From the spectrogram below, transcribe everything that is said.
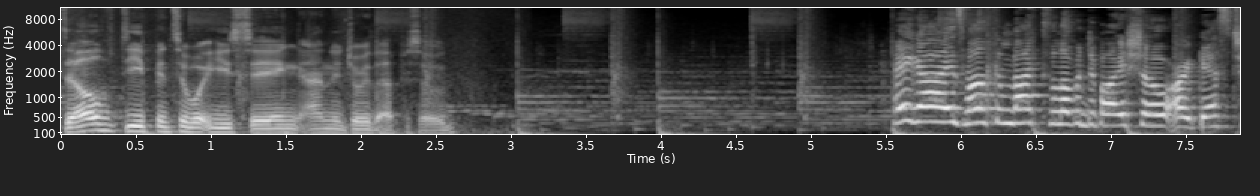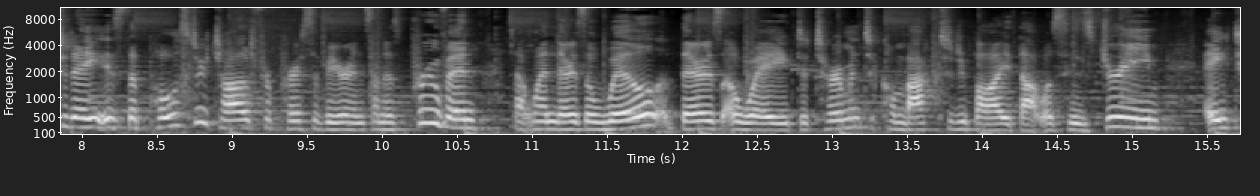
delve deep into what he's saying, and enjoy the episode. Hey guys, welcome back to the Lovin Dubai show. Our guest today is the poster child for perseverance and has proven that when there's a will, there's a way. Determined to come back to Dubai, that was his dream. AT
